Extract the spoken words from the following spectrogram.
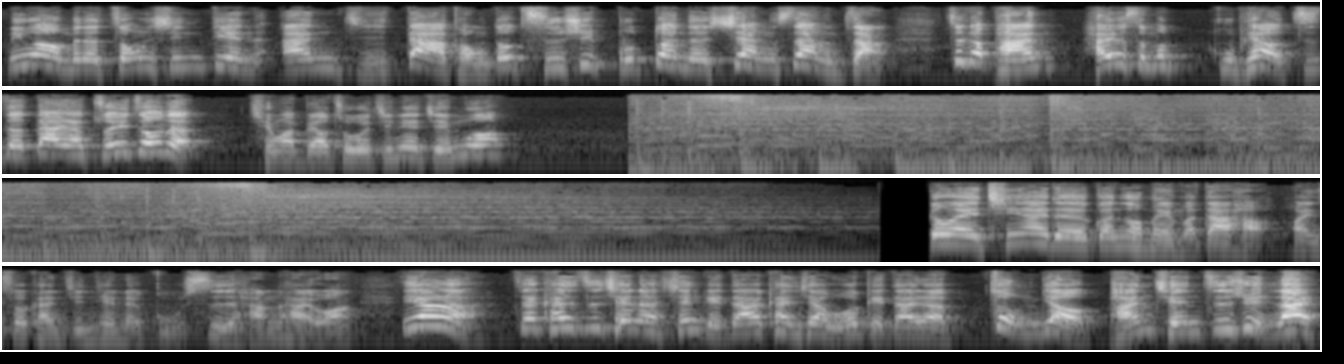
另外，我们的中心店、安吉、大同都持续不断的向上涨。这个盘还有什么股票值得大家追踪的？千万不要错过今天的节目哦！各位亲爱的观众朋友们，大家好，欢迎收看今天的股市航海王。一样了，在开始之前呢，先给大家看一下我给大家的重要盘前资讯。来，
